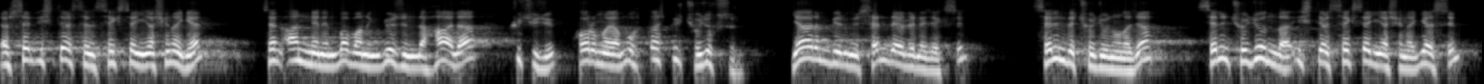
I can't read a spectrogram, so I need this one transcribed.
Ya sen istersen 80 yaşına gel. Sen annenin babanın gözünde hala küçücük, korumaya muhtaç bir çocuksun. Yarın bir gün sen de evleneceksin. Senin de çocuğun olacak. Senin çocuğun da ister 80 yaşına gelsin.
